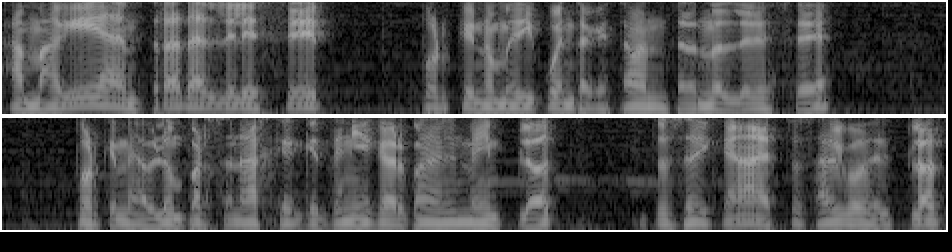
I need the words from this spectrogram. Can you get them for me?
Amagué a entrar al DLC porque no me di cuenta que estaba entrando al DLC. Porque me habló un personaje que tenía que ver con el main plot. Entonces dije, ah, esto es algo del plot.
